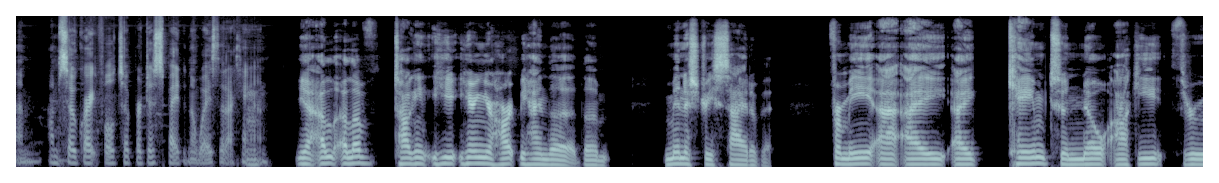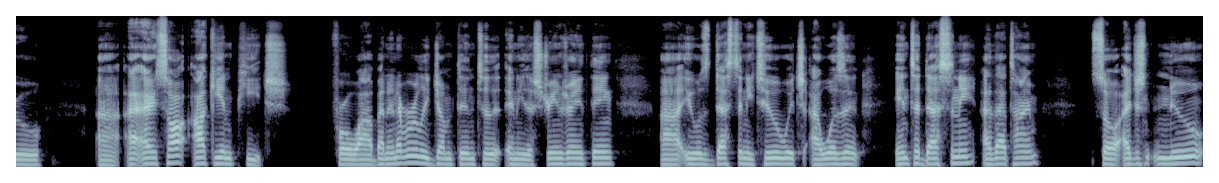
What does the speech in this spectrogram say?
um, I'm so grateful to participate in the ways that I can. Yeah, I, I love talking, he, hearing your heart behind the the ministry side of it. For me, I I, I came to know Aki through. Uh, I, I saw Aki and Peach for a while, but I never really jumped into any of the streams or anything. Uh, it was Destiny 2, which I wasn't into Destiny at that time. So I just knew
